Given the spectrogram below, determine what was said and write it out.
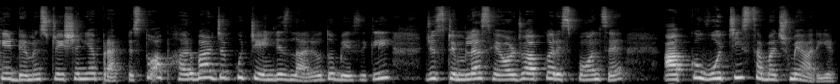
के डेमोन्स्ट्रेशन या प्रैक्टिस तो आप हर बार जब कुछ चेंजेस ला रहे हो तो बेसिकली जो स्टिमुलस है और जो आपका रिस्पॉन्स है आपको वो चीज़ समझ में आ रही है।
